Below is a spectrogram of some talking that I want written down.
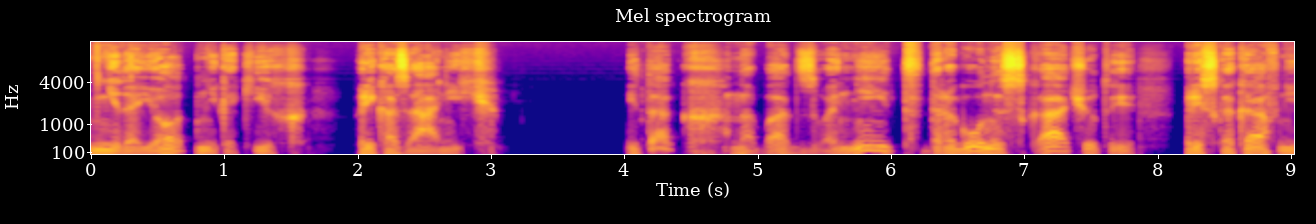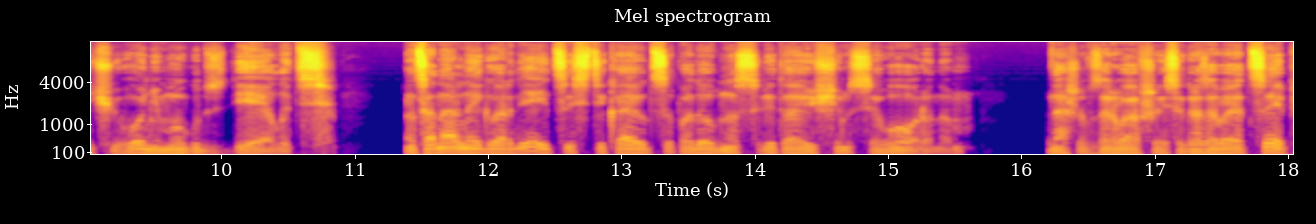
не дает никаких приказаний. Итак, Набат звонит, драгуны скачут и, прискакав, ничего не могут сделать. Национальные гвардейцы стекаются, подобно слетающимся воронам. Наша взорвавшаяся грозовая цепь,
